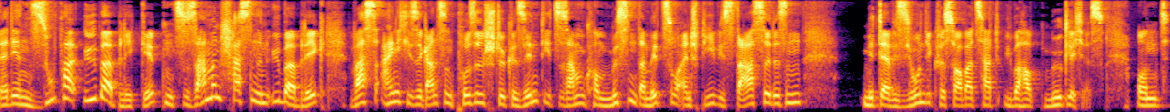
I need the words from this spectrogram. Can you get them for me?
der einen super Überblick gibt, einen zusammenfassenden Überblick, was eigentlich diese ganzen Puzzlestücke sind, die zusammenkommen müssen, damit so ein Spiel wie Star Citizen mit der Vision, die Chris Roberts hat, überhaupt möglich ist. Und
